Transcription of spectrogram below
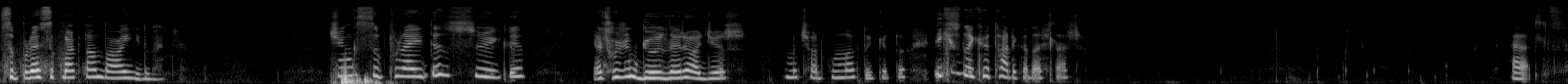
Sprey sıkmaktan daha iyiydi bence. Çünkü spreyde sürekli ya çocuğun gözleri acır. Ama çarpılmak da kötü. İkisi de kötü arkadaşlar. Evet.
